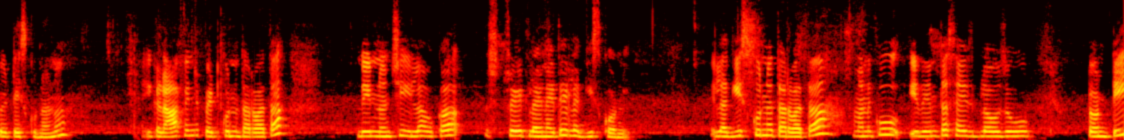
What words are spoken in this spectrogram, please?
పెట్టేసుకున్నాను. ఇక్కడ హాఫ్ ఇంచ్ పెట్టుకున్న తర్వాత దీని నుంచి ఇలా ఒక స్ట్రైట్ లైన్ అయితే ఇలా గీసుకోండి. ఇలా గీసుకున్న తర్వాత మనకు ఇది ఎంత size blouse? Twenty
